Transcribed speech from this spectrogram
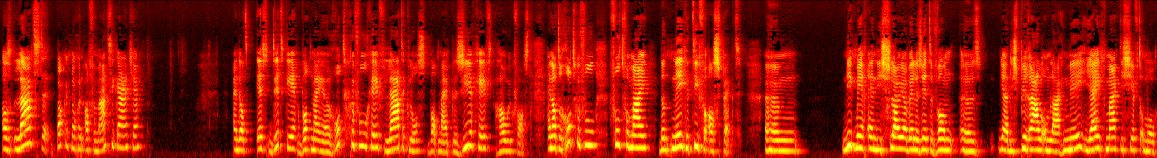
Als laatste pak ik nog een affirmatiekaartje. En dat is dit keer wat mij een rotgevoel geeft, laat ik los. Wat mij plezier geeft, hou ik vast. En dat rotgevoel voelt voor mij dat negatieve aspect. Um, niet meer in die sluier willen zitten van uh, ja, die spiraal omlaag. Nee, jij maakt die shift omhoog.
